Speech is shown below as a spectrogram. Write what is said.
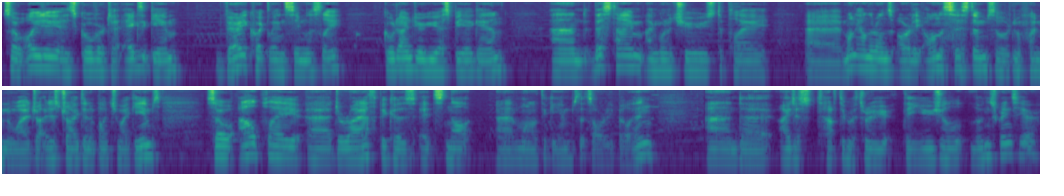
So all you do is go over to exit game very quickly and seamlessly. Go down to your USB again and this time I'm going to choose to play uh, Monty on the Run's already on the system so I don't know why I, I just dragged in a bunch of my games. So I'll play uh, Doriath because it's not um, one of the games that's already built in and uh, I just have to go through the usual loading screens here.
